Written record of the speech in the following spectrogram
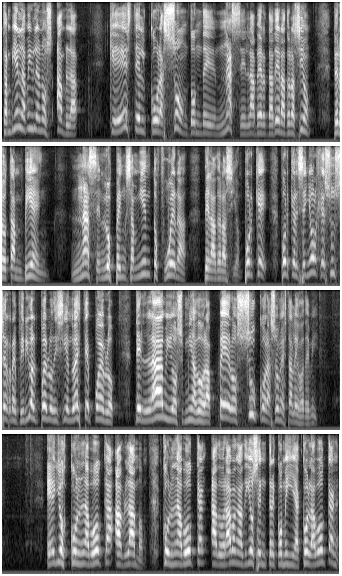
También la Biblia nos habla que es del corazón donde nace la verdadera adoración, pero también nacen los pensamientos fuera de la adoración. ¿Por qué? Porque el Señor Jesús se refirió al pueblo diciendo, este pueblo de labios me adora, pero su corazón está lejos de mí. Ellos con la boca hablaban, con la boca adoraban a Dios entre comillas, con la boca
